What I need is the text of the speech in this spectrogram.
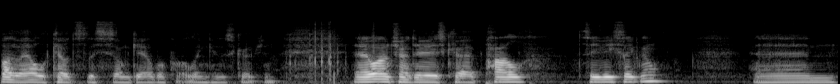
by the way, all the codes to this is on GitHub, I'll put a link in the description. Uh, what I'm trying to do is create a PAL TV signal. Um,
